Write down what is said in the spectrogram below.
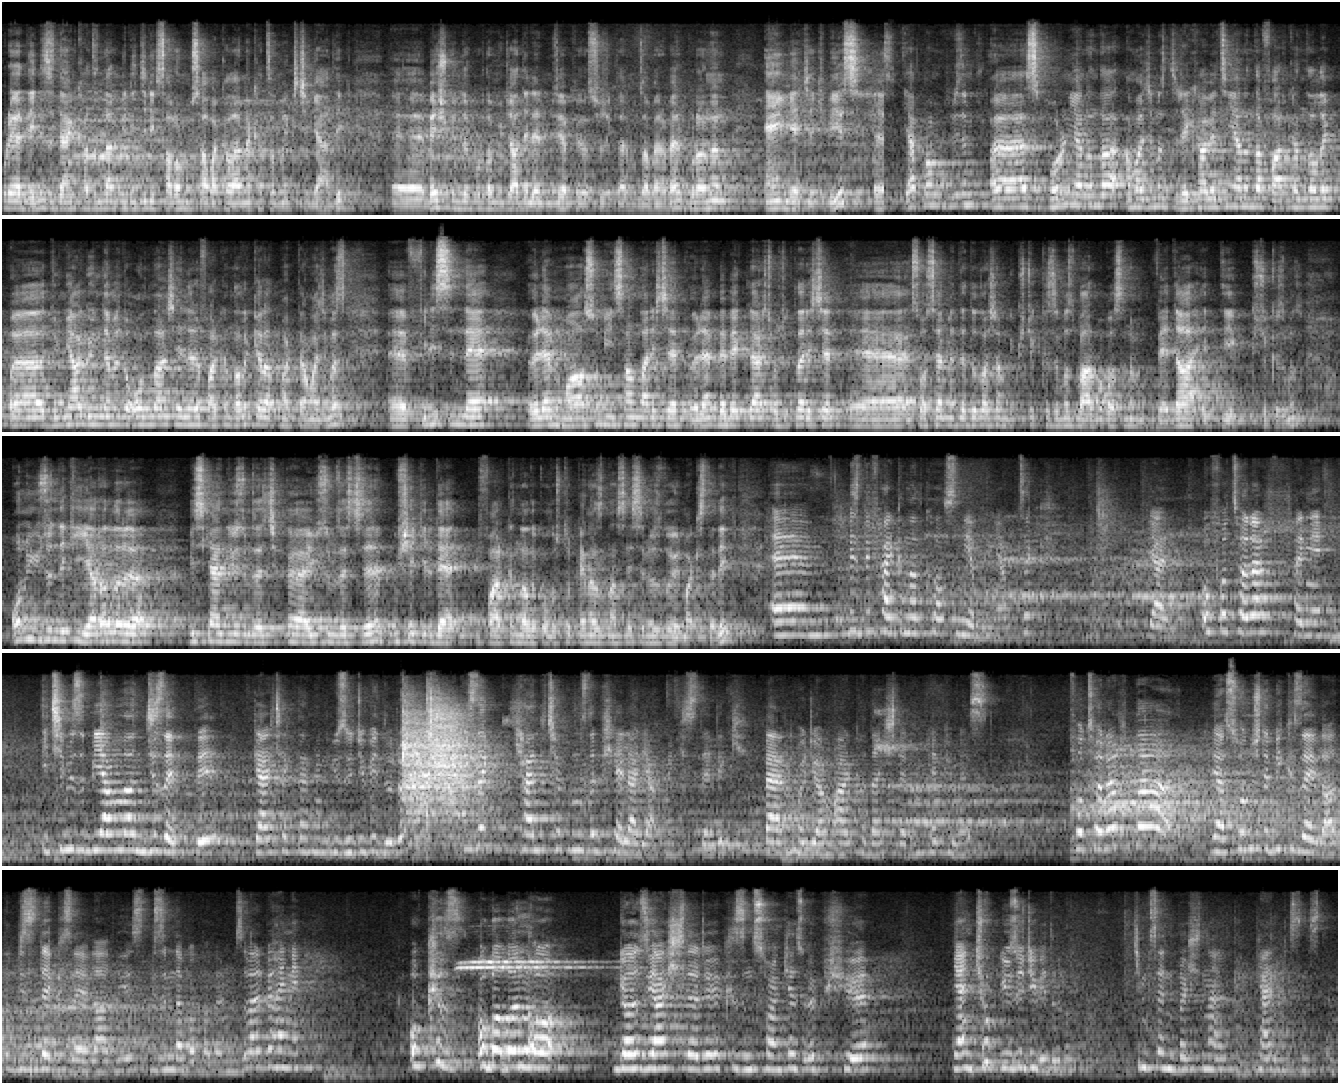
Buraya Denizli'den Kadınlar Birincilik Salon müsabakalarına katılmak için geldik. 5 gündür burada mücadelelerimizi yapıyoruz çocuklarımızla beraber. Buranın en genç ekibiyiz. E, yapmamız bizim e, sporun yanında amacımız rekabetin yanında farkındalık, e, dünya gündeminde olan şeylere farkındalık yaratmakta amacımız. E, Filistin'de ölen masum insanlar için, ölen bebekler, çocuklar için sosyal medyada dolaşan bir küçük kızımız var. Babasının veda ettiği küçük kızımız. Onun yüzündeki yaraları biz kendi yüzümüze e, yüzümüze çizerek bu şekilde bir farkındalık oluşturup en azından sesimizi duyurmak istedik. Ee, biz bir farkındalık olsun diye bunu yaptık. Yani o fotoğraf hani içimizi bir yandan cız etti. Gerçekten hani üzücü bir durum. Biz de kendi çapımızda bir şeyler yapmak istedik. Ben, hocam, arkadaşlarım, hepimiz. Fotoğrafta ya sonuçta bir kız evladı, biz de kız evladıyız. Bizim de babalarımız var ve hani o kız, o babanın o gözyaşları, kızın son kez öpüşü yani çok üzücü bir durum. Kimsenin başına gelmesini istemem.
